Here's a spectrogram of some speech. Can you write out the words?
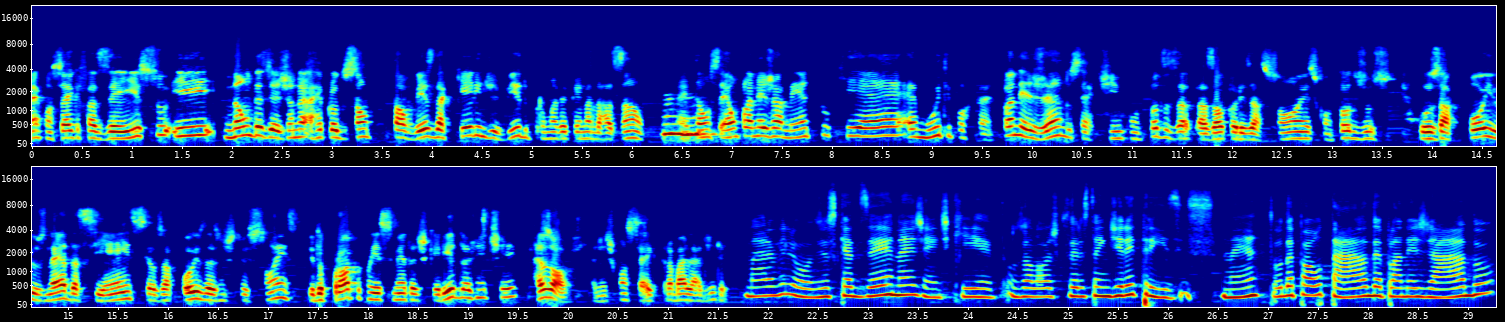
né, consegue fazer isso e não desejando a reprodução talvez daquele indivíduo por uma determinada razão. Uhum. Né? Então é um planejamento que é, é muito importante. Planejando certinho, com todas as autorizações, com todos os, os apoios né, da ciência, os apoios das instituições e do próprio conhecimento adquirido, a gente resolve, a gente consegue trabalhar direito. Maravilhoso. Isso quer dizer, né, gente, que os zoológicos eles têm diretrizes, né? Tudo é pautado, é planejado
